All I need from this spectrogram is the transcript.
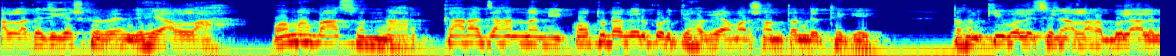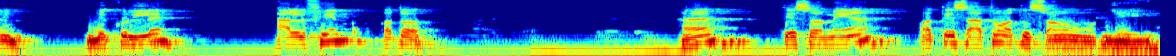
আল্লাহকে জিজ্ঞেস করবেন যে, হে আল্লাহ, ওমা বাসন্নার কারা জাহান্নামি, কতটা বের করতে হবে আমার সন্তানদের থেকে? তখন কি বলেছিলেন আল্লাহ রাবুল আলমিন? বেকুল্লে আলফিন, কত? হ্যাঁ? তেসমিয়া অতিসাত জি।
